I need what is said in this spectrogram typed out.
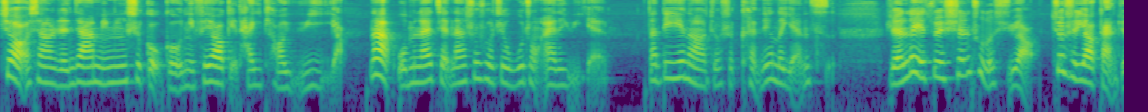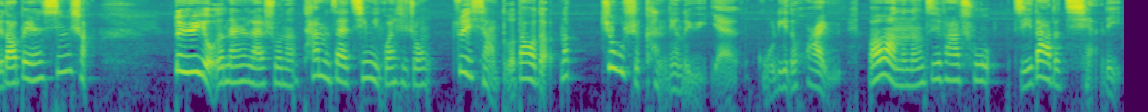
就好像人家明明是狗狗，你非要给它一条鱼一样。那我们来简单说说这五种爱的语言。那第一呢，就是肯定的言辞。人类最深处的需要，就是要感觉到被人欣赏。对于有的男人来说呢，他们在亲密关系中最想得到的，那就是肯定的语言、鼓励的话语，往往呢能激发出极大的潜力。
